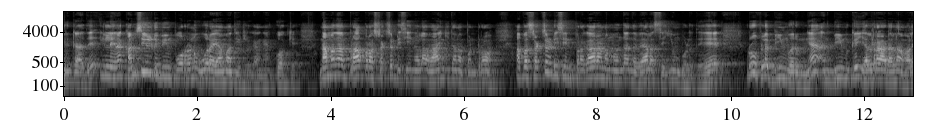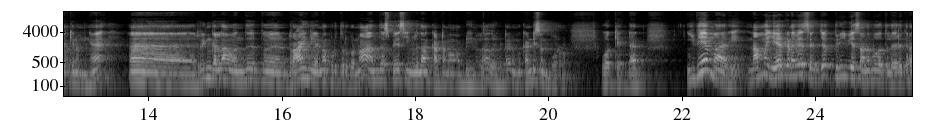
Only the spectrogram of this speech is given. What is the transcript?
இருக்காது. இல்லைன்னா கன்சீல்டு பீம் போடுறோன்னு ஊரை ஏமாற்றிட்டு இருக்காங்க. ஓகே நம்ம தான் ப்ராப்பராக ஸ்ட்ரக்சர் டிசைன் எல்லாம் வாங்கி தானே பண்ணுறோம் அப்போ ஸ்ட்ரக்சர் டிசைன் பிரகாரம் நம்ம வந்து அந்த வேலை செய்யும் பொழுது ரூஃபில் பீம் வருங்க. அந்த பீமுக்கு எல்ராடெல்லாம் வளைக்கணுங்க. ரிங்கெல்லாம் வந்து ட்ராயிங்கில் என்ன கொடுத்துருக்கோனோ அந்த ஸ்பேஸிங்கில் தான் கட்டணும் அப்படின்லாம் அவர்கிட்ட நம்ம கண்டிஷன் போடுறோம். ஓகே டன் இதே மாதிரி நம்ம ஏற்கனவே செஞ்ச ப்ரீவியஸ் அனுபவத்தில் இருக்கிற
